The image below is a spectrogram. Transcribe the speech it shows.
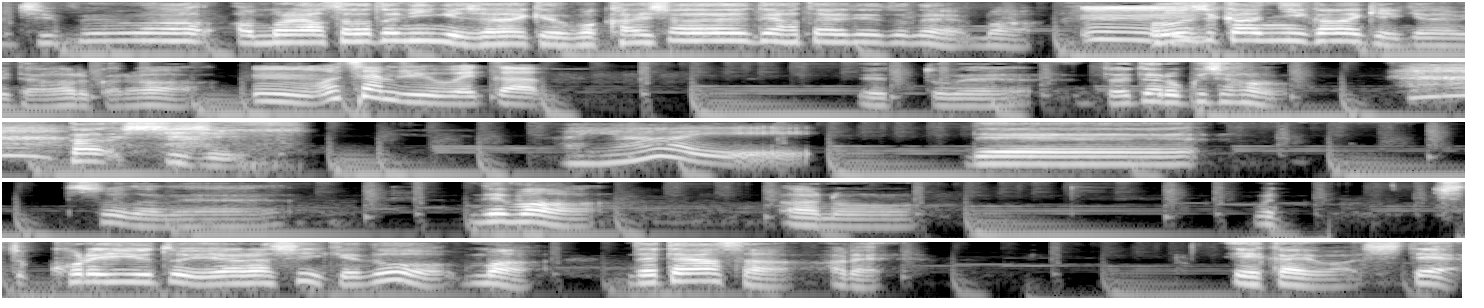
自分はあんまり朝方人間じゃないけど、まあ、会社で働いてるとね、まあ、この時間に行かなきゃいけないみたいなのあるから、うん。What time do you wake up? えっとね、だいたい6時半か 7時。早い。で、そうだね。で、まあ、あの、まちょっとこれ言うといやらしいけど、まあ、だいたい朝、あれ、英会話して、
